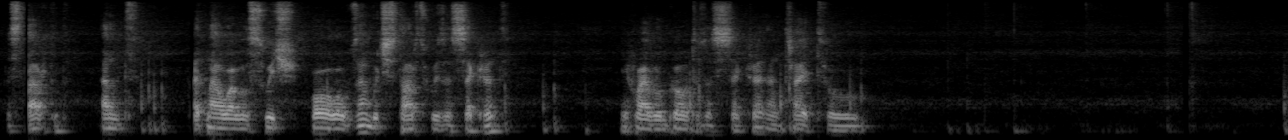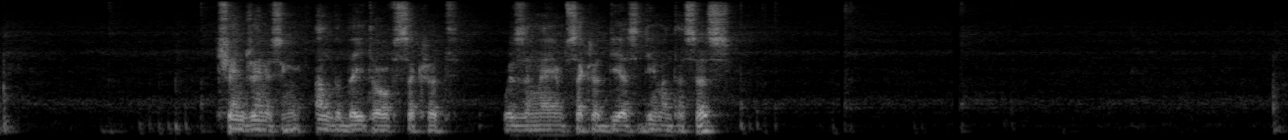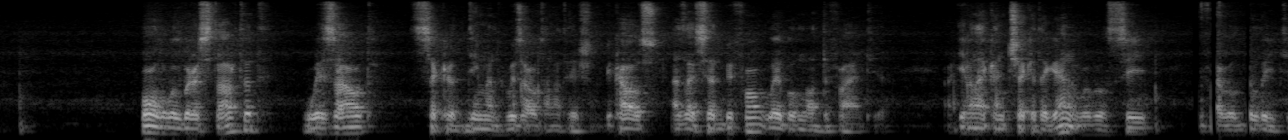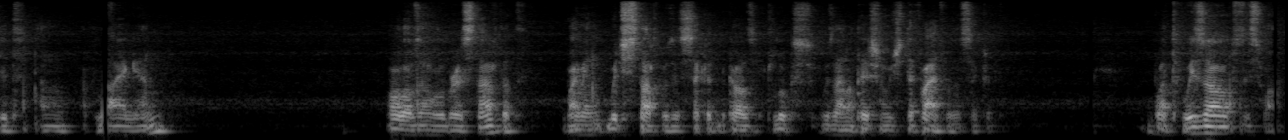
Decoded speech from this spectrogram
started. And Right now I will switch all of them, which starts with a secret. If I will go to the secret and try to change anything on the data of secret with the name secret ds daemon ss. All will be restarted without secret daemon without annotation because as I said before label not defined here. Even I can check it again we will see if I will delete it and apply again. All of them will be restarted I mean, which start with a secret because it looks with annotation which defined for the secret. But without this one,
